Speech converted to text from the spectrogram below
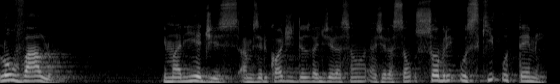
louvá-lo. E Maria diz: a misericórdia de Deus vai de geração a geração sobre os que o temem.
